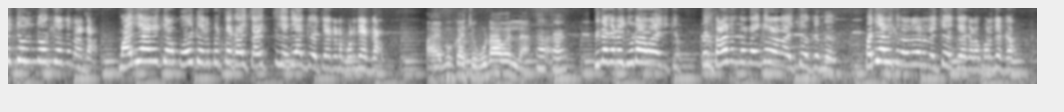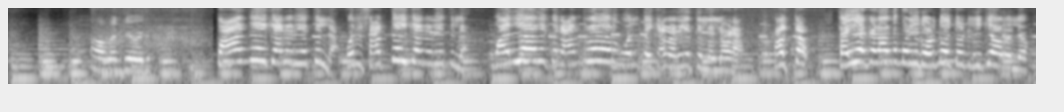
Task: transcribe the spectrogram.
മറിച്ചൊന്നും നോക്കിയൊന്നും വേണ്ട. മര്യാദയ്ക്ക് പോയിട്ട് വരുമ്പോഴത്തേക്കായി ചൈത്ത് ശരിയാക്കി വെച്ചേക്കണം പറഞ്ഞേക്കാം. അയമുക്ക ചൂടാവല്ല. പിന്നെ അങ്ങനെ ചൂടാവായിരിക്കും ഒരു സ്ഥാനം തന്നെ എങ്ങനെയാണ് അയച്ചു വെക്കുന്നത്? മര്യാദയ്ക്ക് നല്ലോണം വെച്ച് വെച്ചേക്കണം പറഞ്ഞേക്കാം. അവന്റെ ഒരു പാന്റ് തയ്ക്കാൻ അറിയത്തില്ല. ഒരു ഷർട്ട് തയ്ക്കാൻ അറിയത്തില്ല. മര്യാദയ്ക്ക് ഒരു അണ്ടർവെയർ പോലും തയ്ക്കാൻ അറിയത്തില്ലല്ലോടാ കഷ്ടം. തയ്യക്കടാന്ന് പറഞ്ഞ് തുറന്നു വെച്ചോണ്ടിരിക്കുകയാണല്ലോ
